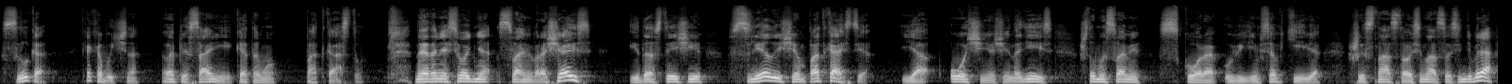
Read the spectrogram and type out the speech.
Ссылка, как обычно, в описании к этому подкасту. На этом я сегодня с вами прощаюсь и до встречи в следующем подкасте – я очень-очень надеюсь, что мы с вами скоро увидимся в Киеве 16-18 сентября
